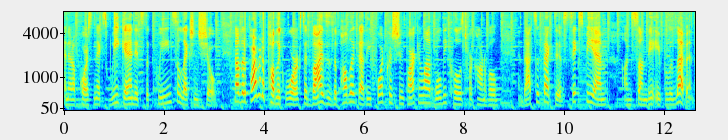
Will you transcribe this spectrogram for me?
And then, of course, next weekend, it's the Queen Selection Show. Now, the Department of Public Works advises the public that the Fort Christian parking lot will be closed for Carnival, and that's effective 6 p.m. on Sunday, April 11th.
